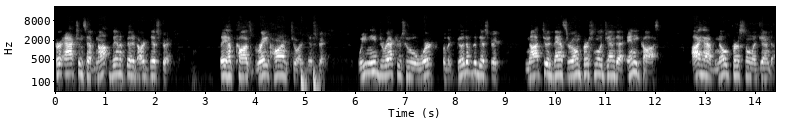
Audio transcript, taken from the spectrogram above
Her actions have not benefited our district. They have caused great harm to our district. We need directors who will work for the good of the district, not to advance their own personal agenda at any cost. I have no personal agenda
